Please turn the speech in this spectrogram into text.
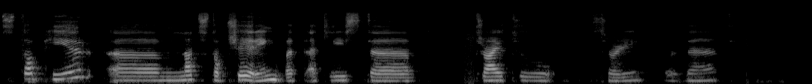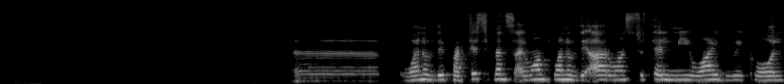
stop here, um, not stop sharing, but at least uh, try to, sorry for that. one of the participants, I want one of the R ones to tell me why do we call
